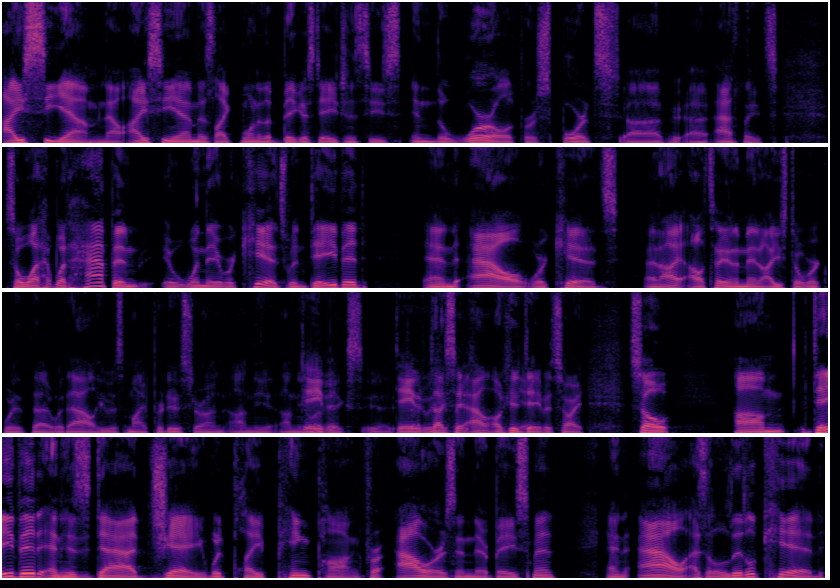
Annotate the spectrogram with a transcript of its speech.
ICM. Now ICM is like one of the biggest agencies in the world for sports uh, uh, athletes. So what what happened when they were kids, when David and Al were kids, and I, I'll tell you in a minute. I used to work with uh, with Al. He was my producer on on the on the David. Olympics. Uh, David did was I say Al? Okay, Yeah. David. Sorry. So um, David and his dad Jay would play ping pong for hours in their basement, and Al, as a little kid,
